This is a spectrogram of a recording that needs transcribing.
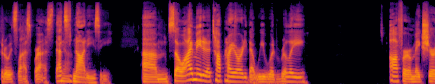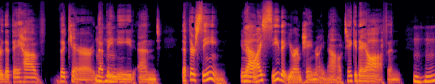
through its last breath that's Yeah. not easy um, so i made it a top priority that we would really offer make sure that they have the care that they Mhm. need and that they're seen you Yeah. know i see that you're in pain right now take a day off and hmm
